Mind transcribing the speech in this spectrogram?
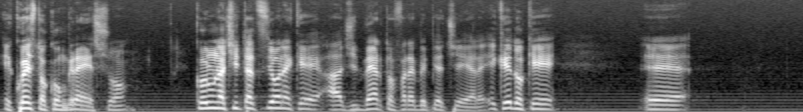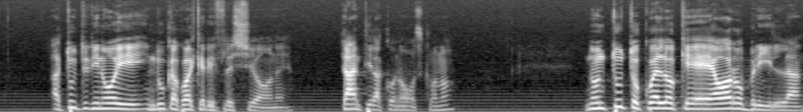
e questo congresso con una citazione che a Gilberto farebbe piacere e credo che eh, a tutti di noi induca qualche riflessione. Tanti la conoscono. Non tutto quello che è oro brilla,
